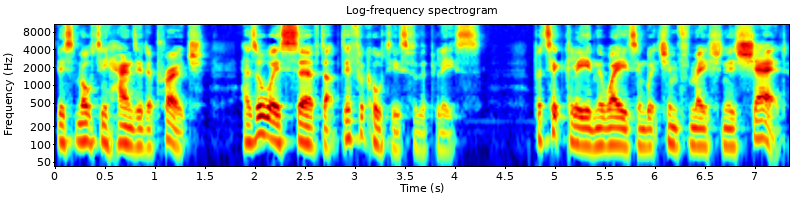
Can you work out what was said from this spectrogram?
this multi handed approach has always served up difficulties for the police, particularly in the ways in which information is shared.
